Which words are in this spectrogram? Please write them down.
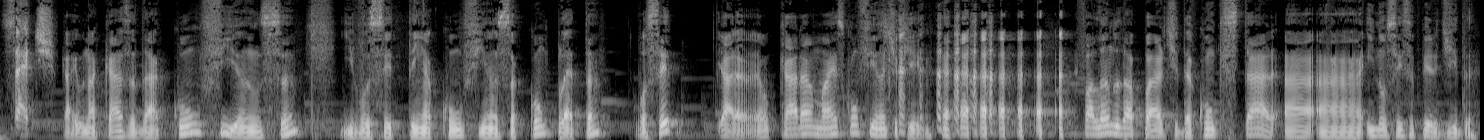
Sete. Caiu na casa da confiança e você tem a confiança completa. Você Cara, é o cara mais confiante aqui. Falando da parte da conquistar a, a, inocência perdida,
